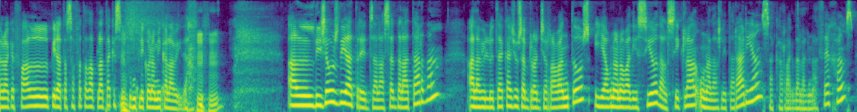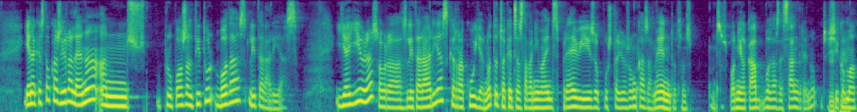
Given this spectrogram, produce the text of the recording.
veure què fa el pirata safata de plata que se li complica una mica la vida. El dijous dia 13 a les 7 de la tarda, a la Biblioteca Josep Roig i Reventós hi ha una nova edició del cicle Onades literàries, a càrrec de l'Helena Cejas, i en aquesta ocasió l'Helena ens proposa el títol Bodes literàries. Hi ha llibres, obres literàries, que recullen no? tots aquests esdeveniments previs o posteriors a un casament. Tots ens, ens poni al cap bodes de sangre, no? així uh -huh. com a,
